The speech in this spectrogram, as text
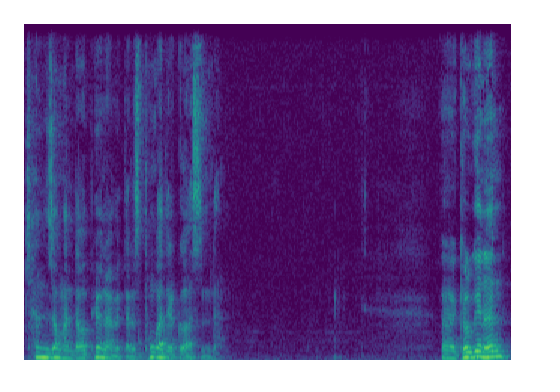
찬성한다고 표현함에 따라서 통과될 것 같습니다. 어, 결국에는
